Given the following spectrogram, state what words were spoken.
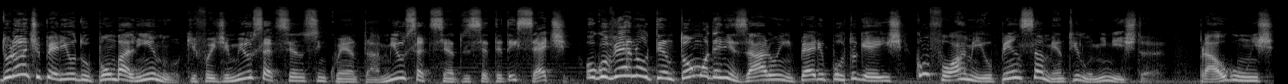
Durante o período pombalino, que foi de 1750 a 1777, o governo tentou modernizar o Império Português conforme o pensamento iluminista. Para alguns,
